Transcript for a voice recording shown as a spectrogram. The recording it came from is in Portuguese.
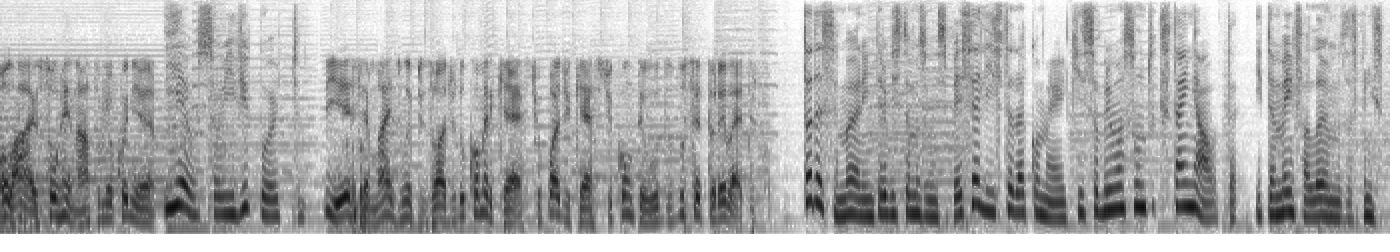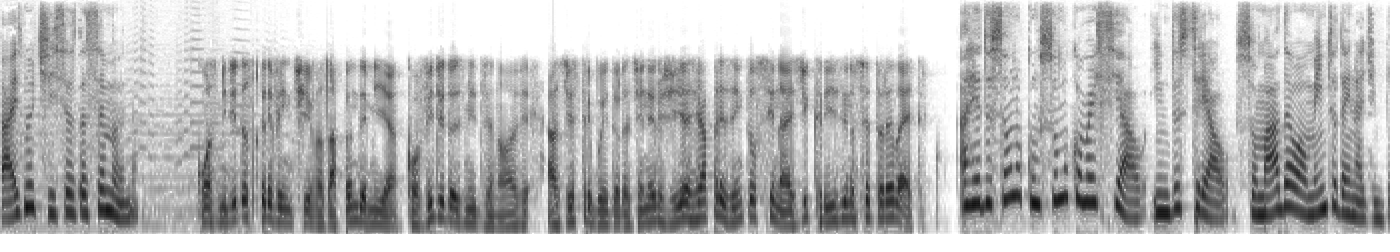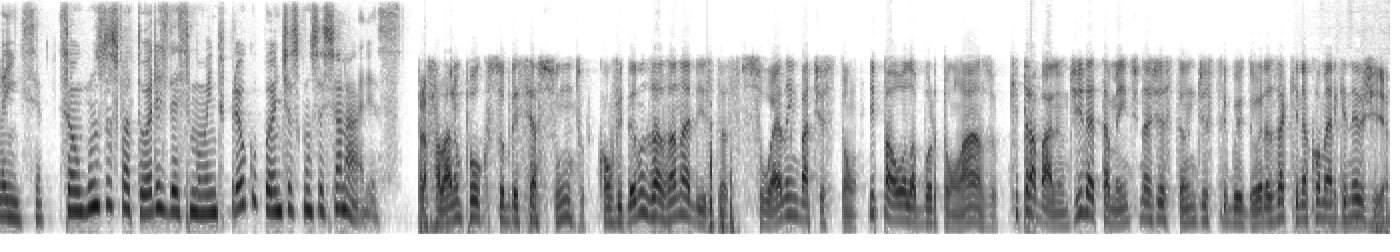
Olá, eu sou Renato Melconian. E eu sou Ivi Porto. E esse é mais um episódio do Comercast, o podcast de conteúdos do setor elétrico. Toda semana entrevistamos um especialista da Comerc sobre um assunto que está em alta e também falamos as principais notícias da semana. Com as medidas preventivas à pandemia Covid-2019, as distribuidoras de energia já apresentam sinais de crise no setor elétrico. A redução no consumo comercial e industrial, somada ao aumento da inadimplência, são alguns dos fatores desse momento preocupante às concessionárias. Para falar um pouco sobre esse assunto, convidamos as analistas Suelen Batiston e Paola Bortonlazo, que trabalham diretamente na gestão de distribuidoras aqui na Comerc Energia.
